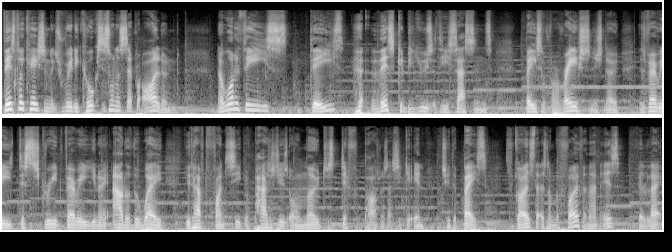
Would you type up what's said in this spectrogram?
this location looks really cool because it's on a separate island. Now what of these, these, this could be used as the assassin's base of operations, you know, it's very discreet, very, you know, out of the way. You'd have to find secret passages or no, just different pathways to actually get in to the base. So guys, that is number 5 and that is Philae.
